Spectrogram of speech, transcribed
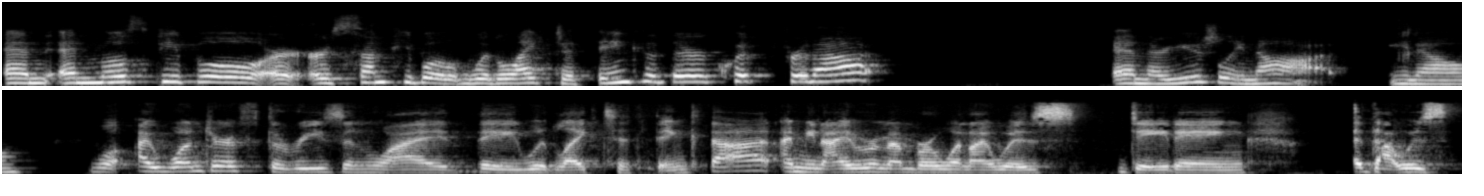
and and most people or, or some people would like to think that they're equipped for that. And they're usually not you know? Well i wonder if the reason why they would like to think that i mean i remember when i was dating that was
